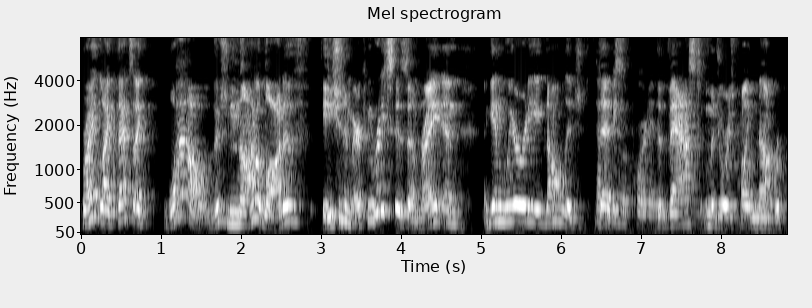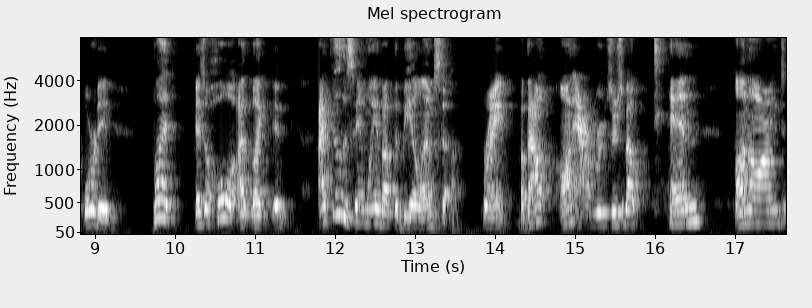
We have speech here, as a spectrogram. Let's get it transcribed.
right? Like, that's like, wow, there's not a lot of Asian American racism, right? And again, we already acknowledged That's that being reported. the vast majority is probably not reported. But as a whole, I like, it- I feel the same way about the BLM stuff, right? About, on average, there's about 10 unarmed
